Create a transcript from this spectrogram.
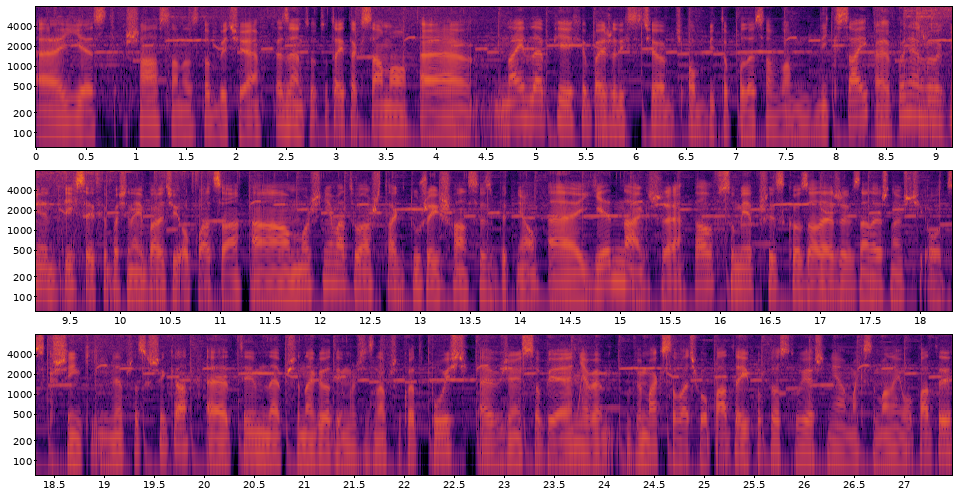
e, jest szansa na zdobycie prezentu. Tutaj tak samo e, najlepiej chyba jeżeli chcecie robić obbi, to polecam wam Digsite, e, ponieważ według mnie Digsite chyba się najbardziej opłaca, a może nie ma tu aż tak dużej szansy zbytnio, e, jednakże to w sumie wszystko zależy w zależności od skrzynki. Im lepsza skrzynka, e, tym lepsze nagrody. Możecie na przykład pójść, e, wziąć sobie, nie wiem, wymaksować łopatę i po prostu jeszcze nie mam maksymalnej łopaty,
